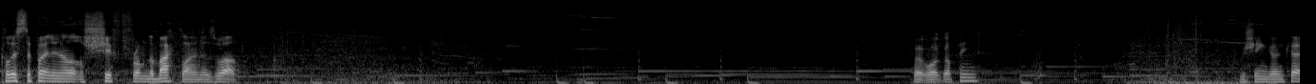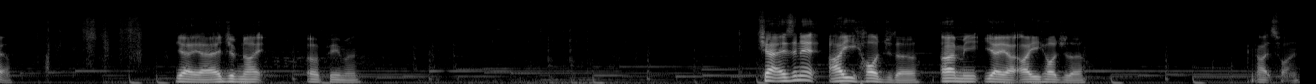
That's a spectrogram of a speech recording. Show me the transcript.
Kalista putting in a little shift from the backline as well. Wait, what got pinged? Machine Gun Kayle. Yeah, yeah, Edge of Night OP, man. Chat, isn't it IE Hodge though? I mean, yeah, yeah, IE Hodge though. That's fine.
